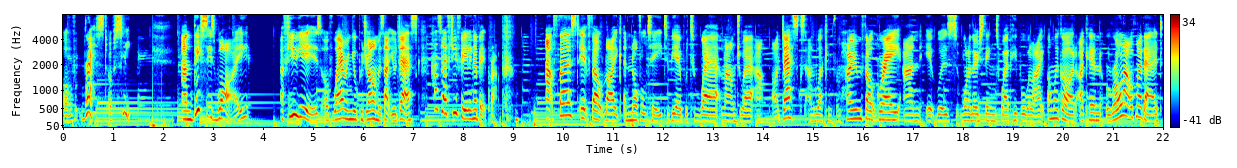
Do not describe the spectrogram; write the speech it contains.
of rest, of sleep. And this is why a few years of wearing your pajamas at your desk has left you feeling a bit crap. At first, it felt like a novelty to be able to wear loungewear at our desks, and working from home felt great. And it was one of those things where people were like, oh my god, I can roll out of my bed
